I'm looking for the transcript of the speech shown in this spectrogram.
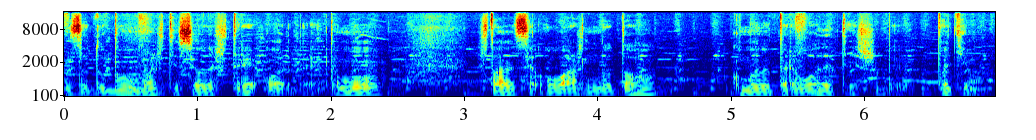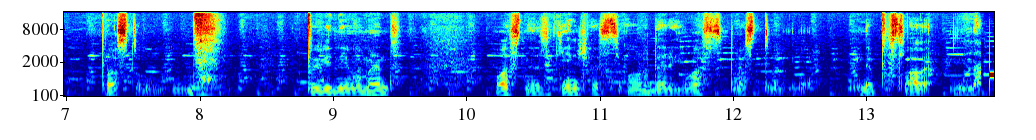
за добу ви можете всього лише три ордери. Тому ставиться уважно до того, кому ви переводите, щоб потім просто в відповідний момент у вас не закінчився ордер і вас просто ну, не послали на.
